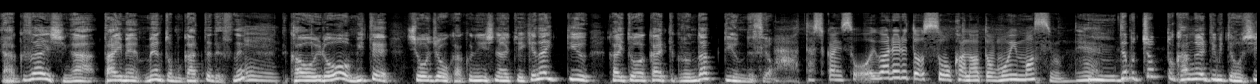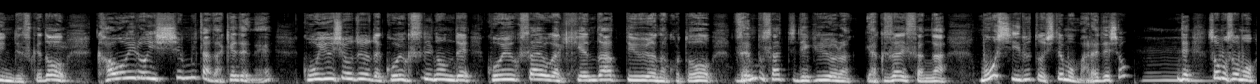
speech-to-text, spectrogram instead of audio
薬剤師が対面、面と向かってですね、ええ顔色を見て症状を確認しないといけないっていう回答が返ってくるんだって言うんですよ。あ確かにそう言われるとそうかなと思いますようね。ん、でもちょっと考えてみてほしいんですけど、顔色一瞬見ただけでね、こういう症状でこういう薬飲んで、こういう副作用が危険だっていうようなことを全部察知できるような薬剤師さんが、もしいるとしても稀でしょ？で、そもそも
